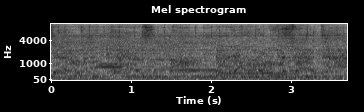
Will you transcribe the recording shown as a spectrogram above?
you. is another one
